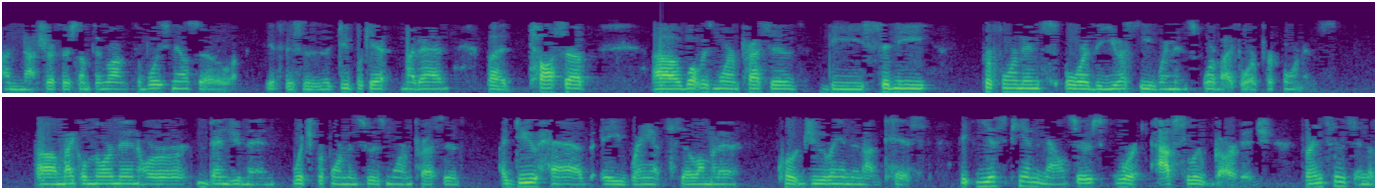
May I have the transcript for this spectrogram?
I'm not sure if there's something wrong with the voicemail. So if this is a duplicate, my bad. But toss up. Uh, what was more impressive, the Sydney performance or the USC women's 4x4 performance? uh, Michael Norman or Benjamin, which performance was more impressive. I do have a rant, so I'm going to quote Julian and I'm pissed. The ESPN announcers were absolute garbage. For instance, in the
